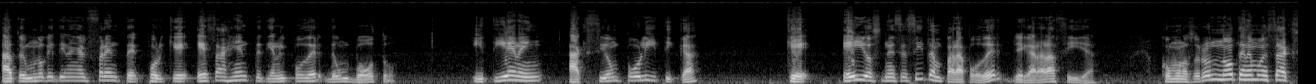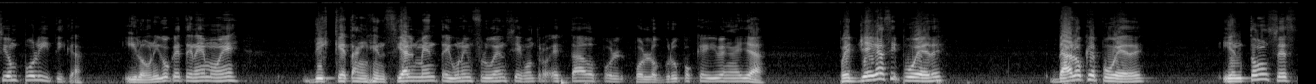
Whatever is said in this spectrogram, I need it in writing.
a todo el mundo que tienen al frente porque esa gente tiene el poder de un voto y tienen acción política que ellos necesitan para poder llegar a la silla. Como nosotros no tenemos esa acción política y lo único que tenemos es que tangencialmente hay una influencia en otros estados por, los grupos que viven allá, pues llega si puede, da lo que puede, y entonces,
